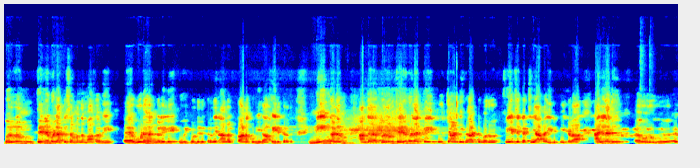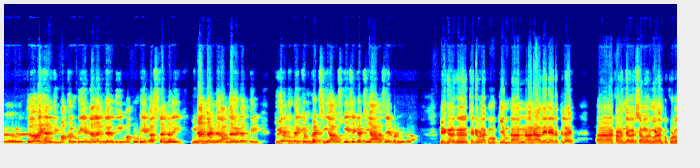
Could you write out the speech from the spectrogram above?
வெறும் தெருவிளக்கு சம்பந்தமாகவே ஊடகங்களிலே கூறிக்கொண்டிருக்கிறதை நாங்கள் காணக்கூடியதாக இருக்கிறது. நீங்களும் அந்த வெறும் தெருவிளக்கை பூச்சாண்டி காட்டும் ஒரு சுயேட்சை கட்சியாக இருப்பீர்களா? அல்லது ஒரு தேவை கருதி மக்களுடைய நலன் கருதி மக்களுடைய கஷ்டங்களை இனங்கண்டு அந்த இடத்தில் துயர் துடைக்கும் கட்சியாக சுயேட்சை கட்சியாக செயல்படுவீர்களா? எங்களுக்கு தெருவிளக்கு முக்கியம்தான். ஆனா அதே நேரத்துல ஆஹ், கடந்த வருஷம் ஒருங்கிணைப்பு குழு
